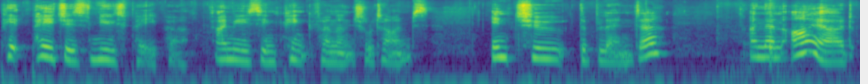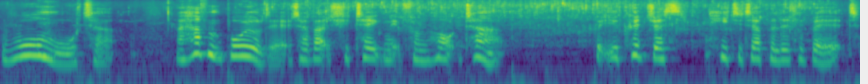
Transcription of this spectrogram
pages newspaper, I'm using Pink Financial Times, into the blender. And then I add warm water. I haven't boiled it, I've actually taken it from hot tap but you could just heat it up a little bit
